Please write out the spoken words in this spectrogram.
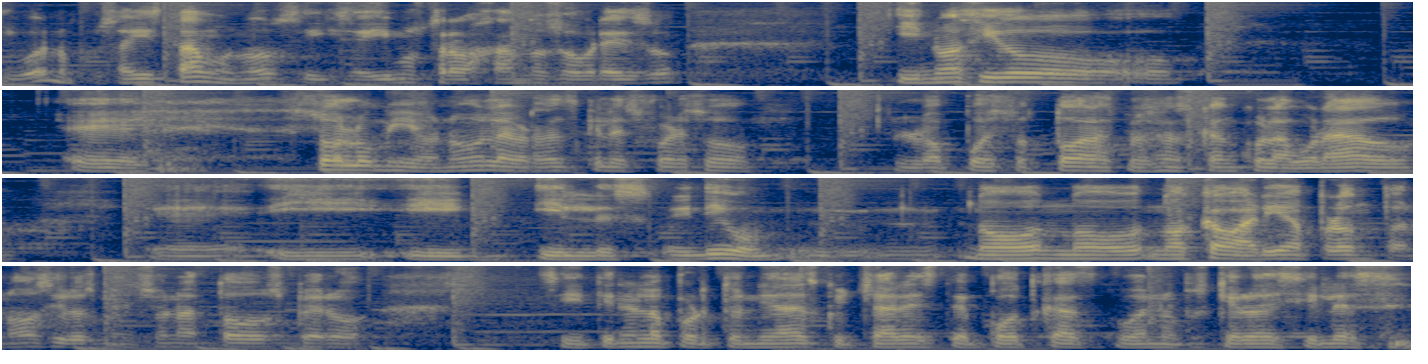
Y bueno, pues ahí estamos, ¿no? Sí, seguimos trabajando sobre eso. Y no ha sido eh, solo mío, ¿no? La verdad es que el esfuerzo lo ha puesto todas las personas que han colaborado. Eh, y, y, les digo, no, no, no acabaría pronto, ¿no? Si los menciono a todos, pero si tienen la oportunidad de escuchar este podcast, bueno, pues quiero decirles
